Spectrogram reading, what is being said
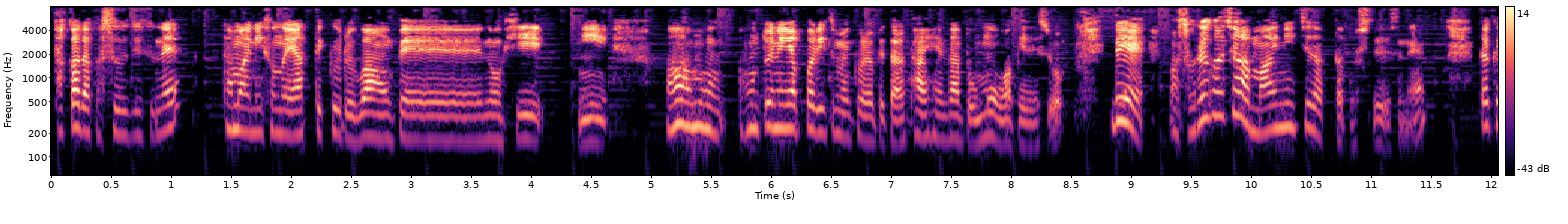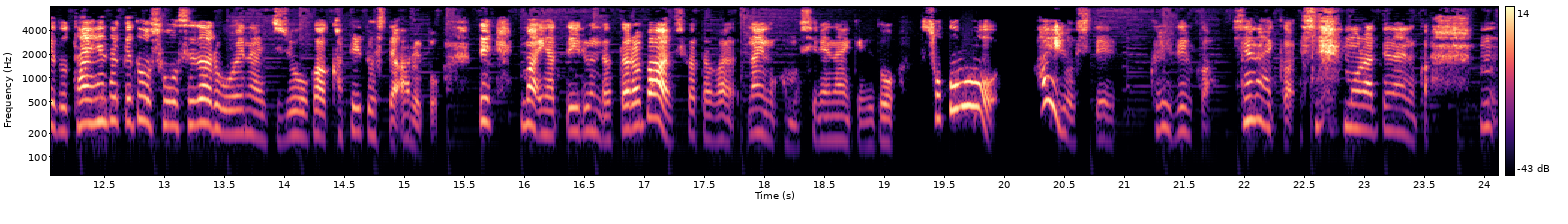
たかだか数日ね、たまにそのやってくるワンオペの日に、ああ、もう本当にやっぱりいつもに比べたら大変だと思うわけですよ。で、まあ、それがじゃあ毎日だったとしてですね。だけど大変だけど、そうせざるを得ない事情が家庭としてあると。で、まあやっているんだったらば仕方がないのかもしれないけれど、そこを配慮してくれてるか、してないか、してもらってないのか。うん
